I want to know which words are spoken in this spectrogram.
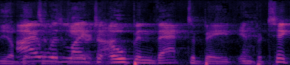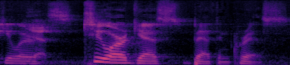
you know. I would like to not. open that debate in particular Yes. to our guests, Beth and Chris.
